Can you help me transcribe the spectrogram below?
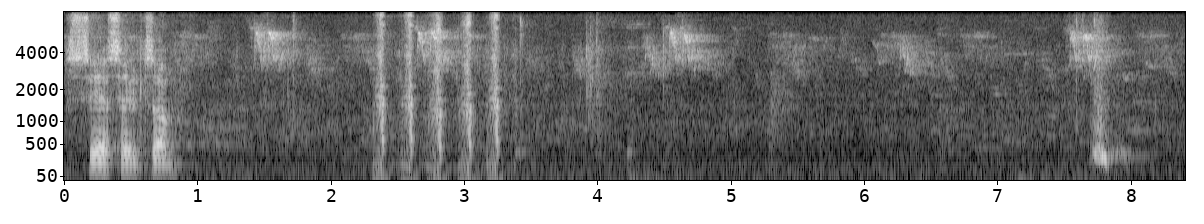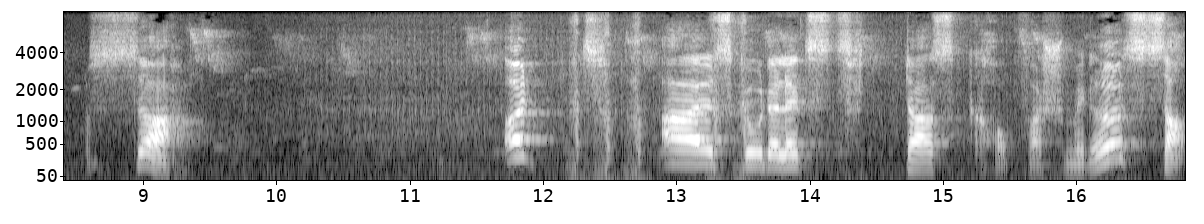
Sehr seltsam. So. Und als guter Letzt das Kopfwaschmittel. So.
